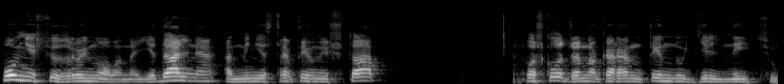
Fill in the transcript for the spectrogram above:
Повністю зруйнована їдальня, адміністративний штаб, пошкоджено карантинну дільницю.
